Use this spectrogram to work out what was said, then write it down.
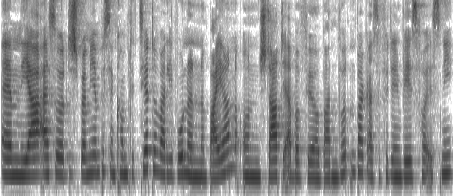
Ähm, ja, also das ist bei mir ein bisschen komplizierter, weil ich wohne in Bayern und starte aber für Baden-Württemberg, also für den WSV Isny.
